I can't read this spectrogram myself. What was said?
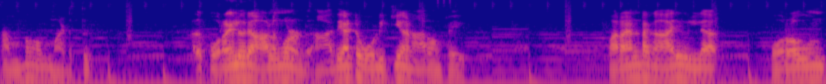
സംഭവം മടുത്ത്. അത് പുറയിൽ ഒരാളും കൂടെ ഉണ്ട്. ആദ്യമായിട്ട് ഓടിക്കുകയാണ് ആർ വൺ ഫൈവ്. പറയേണ്ട കാര്യമില്ല. പുറവും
